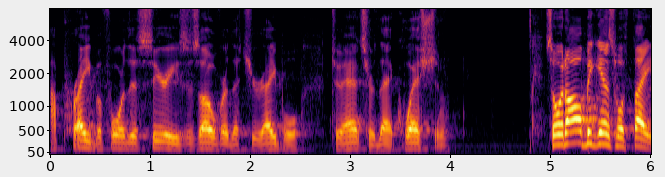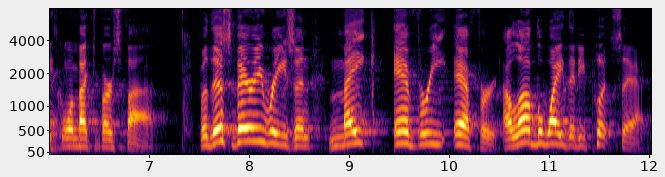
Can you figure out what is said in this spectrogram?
I pray before this series is over that you're able to answer that question. So it all begins with faith. Going back to verse 5. For this very reason, make every effort. I love the way that he puts that.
